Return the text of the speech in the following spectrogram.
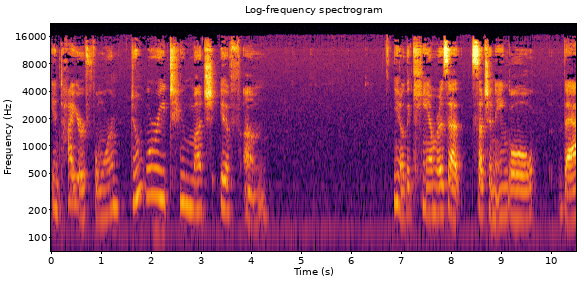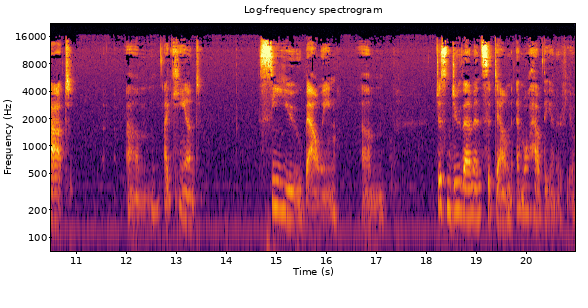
entire form. Don't worry too much if um, you know the camera's at such an angle that um, I can't see you bowing. Um, just do them and sit down, and we'll have the interview.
